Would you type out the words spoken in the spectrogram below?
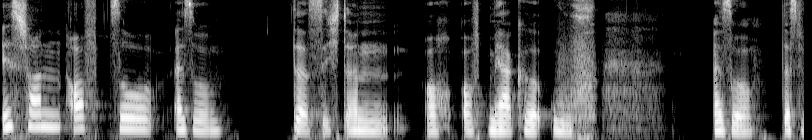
ist schon oft so, also, dass ich dann auch oft merke, uff, also das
